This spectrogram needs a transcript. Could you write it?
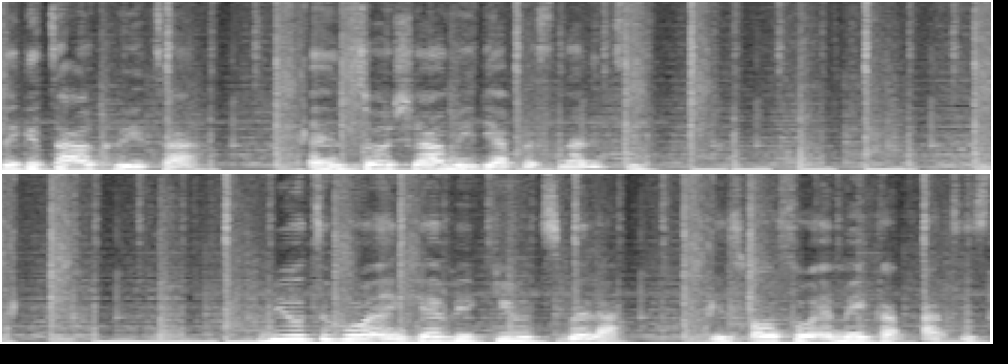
digital creator, and social media personality. Beautiful and curvy cute Bella is also a makeup artist.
